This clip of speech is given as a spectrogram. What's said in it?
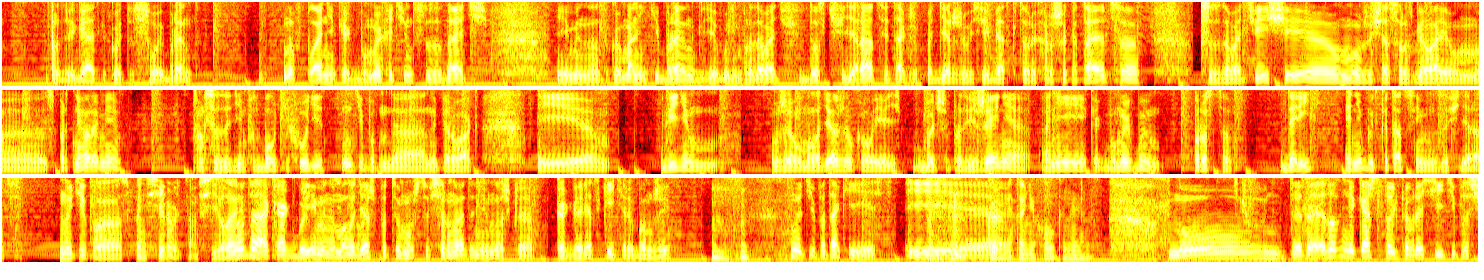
продвигает какой-то свой бренд. Ну, в плане, как бы, мы хотим создать именно такой маленький бренд, где будем продавать доски федерации, также поддерживать ребят, которые хорошо катаются, создавать вещи. Мы уже сейчас разговариваем э, с партнерами, создадим футболки худи, ну, типа на, на первак. И э, видим уже у молодежи, у кого есть больше продвижения, они, как бы, мы их будем просто дарить, и они будут кататься именно за федерацию. Ну, типа, спонсировать там все дела. ну да, как бы именно молодежь, потому что все равно это немножко, как говорят скейтеры-бомжи. Ну, типа так и есть. И, э, Кроме Тони Холка, наверное. ну, это, это, мне кажется, только в России, типа,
